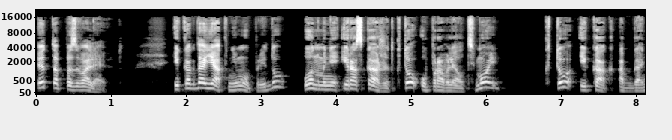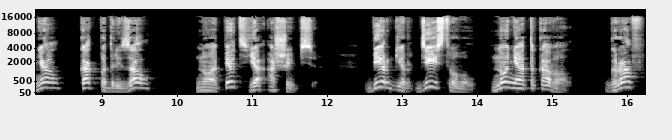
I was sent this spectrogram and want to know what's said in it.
это позволяют. И когда я к нему приду, он мне и расскажет, кто управлял тьмой, кто и как обгонял, как подрезал. Но опять я ошибся. Бергер действовал, но не атаковал. Граф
